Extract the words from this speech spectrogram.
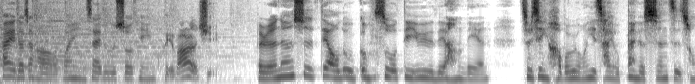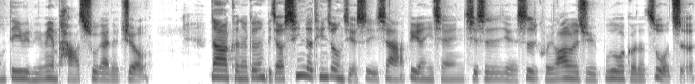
嗨，大家好，欢迎再度收听 Queerology。本人呢是掉入工作地狱两年，最近好不容易才有半个身子从地狱里面爬出来的 Joe。那可能跟比较新的听众解释一下，敝人以前其实也是 Queerology 部落格的作者，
